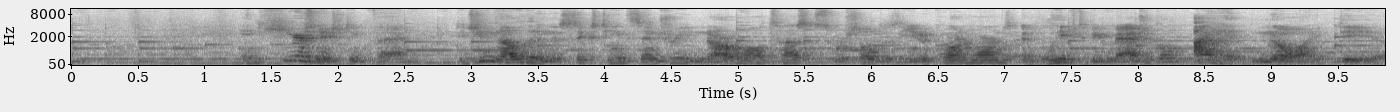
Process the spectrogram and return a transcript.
And here's an interesting fact. Did you know that in the 16th century, narwhal tusks were sold as unicorn horns and believed to be magical? I had no idea.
